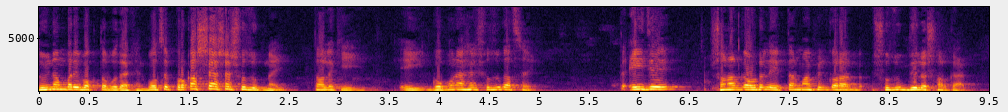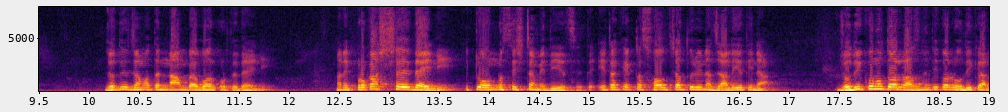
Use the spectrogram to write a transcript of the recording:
দুই নম্বরই বক্তব্য দেখেন। বলছে, প্রকাশ্যে আসার সুযোগ নাই। তাহলে কি এই গোপনে আসার সুযোগ আছে? তো এই যে সোনারগাঁ হোটেলে ইফতার মাহফিল করার সুযোগ দিল সরকার। যদিও জামাতের নাম ব্যবহার করতে দেয়নি মানে প্রকাশ্যে দেয়নি, একটু অন্য সিস্টেমে দিয়েছে। তো এটাকে একটা সল চাতুরি না, জালিয়াতি না? যদি কোনো দল রাজনীতি করার অধিকার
